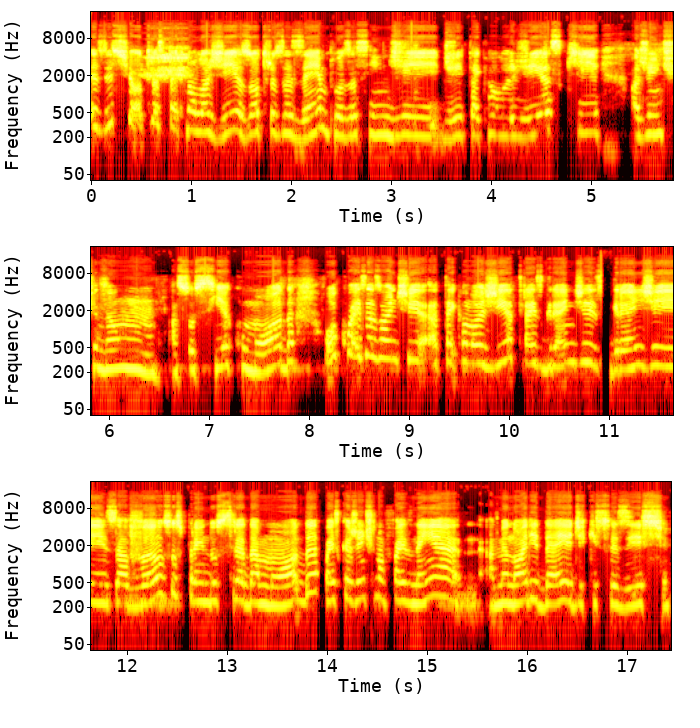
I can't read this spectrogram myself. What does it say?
Existem outras tecnologias, outros exemplos, assim, de, de tecnologias que a gente não associa com moda, ou coisas onde a tecnologia traz grandes, grandes avanços para a indústria da moda, mas que a gente não faz nem a, a menor ideia de que isso existe.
